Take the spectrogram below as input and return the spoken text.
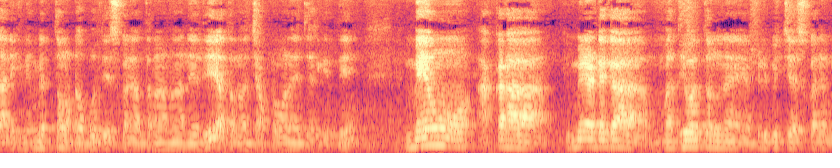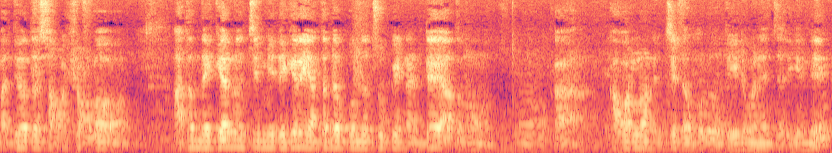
దానికి నిమిత్తం డబ్బులు తీసుకొని వెళ్తున్నాను అనేది అతను చెప్పడం అనేది జరిగింది. మేము అక్కడ ఇమ్మీడియట్గా మధ్యవర్తుల్ని పిలిపించేసుకొని మధ్యవర్తుల సమక్షంలో అతని దగ్గర నుంచి మీ దగ్గర ఎంత డబ్బు ఉందో చూపిండి అతను ఒక కవర్లో నుంచి డబ్బులు తీయడం అనేది జరిగింది.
